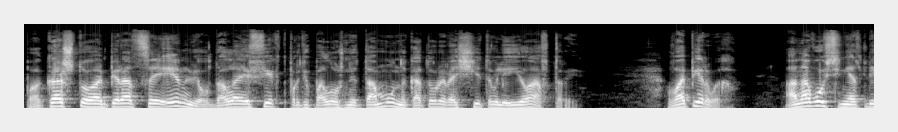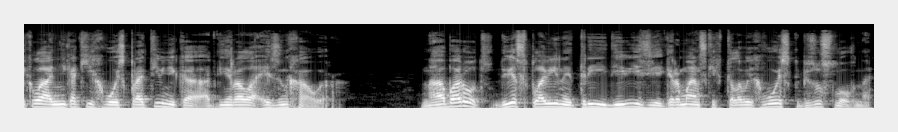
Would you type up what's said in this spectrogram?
Пока что операция «Энвилл» дала эффект, противоположный тому, на который рассчитывали ее авторы. Во-первых, она вовсе не отвлекла никаких войск противника от генерала Эйзенхауэра. Наоборот, две с половиной-три дивизии германских тыловых войск, безусловно,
